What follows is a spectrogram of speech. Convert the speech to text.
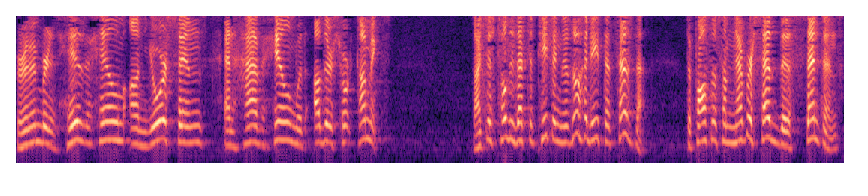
remembers His hilm on your sins and have hilm with other shortcomings. I just told you that's a teaching. There's no hadith that says that. The Prophet never said this sentence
